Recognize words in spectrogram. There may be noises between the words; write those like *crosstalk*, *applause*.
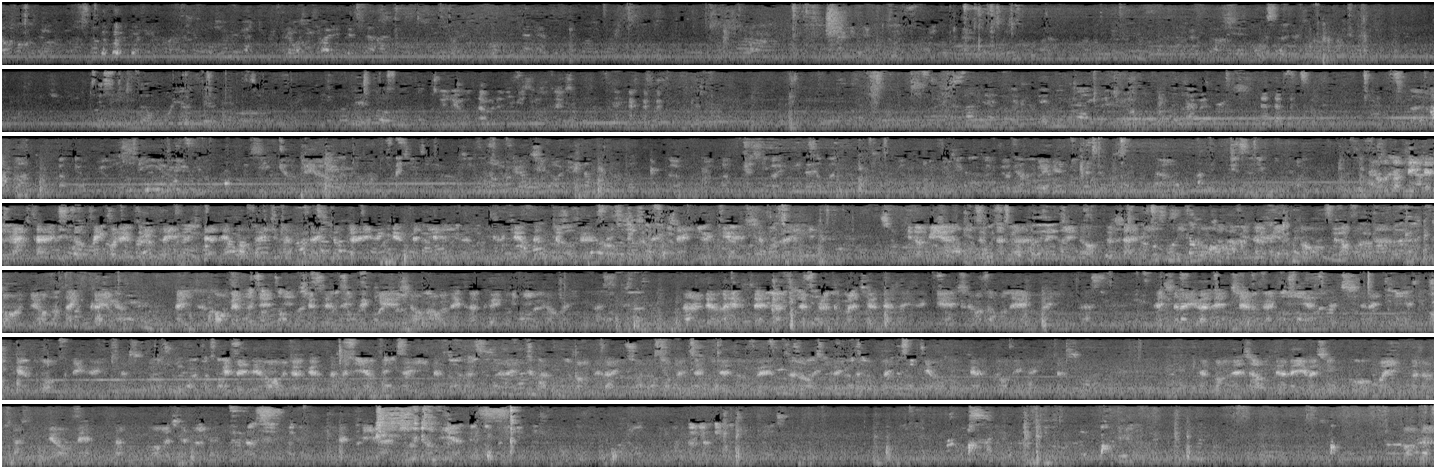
知 *laughs* 識とは思いやってるね。授業のための秘密のね。三年でデミラインお待たせいたしました。2当選ご利用くださいました。電話対象対象から伊豆急線12伊豆急線上空、接触電車伊豆急下田駅です。二宮、伊豆高、宇治の宇佐美、伊東、南伊東、カムナ、東京の大海岸、伊豆方面の順に終線の伊豆急小のお出各駅に停まります。なるでの編成は10分から終点の伊豆急下のお出まります。車内は電柱が禁煙です。車内禁煙ご協力をお願いいたします。現在でもお乗客様にお願いいたします。車内では、どの狙いはのその着での上、ゼロ以下以下の内容をご協力お願いいたします。この電車はお手洗いは進行前から3両目、3号車になります。次は、宮です。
